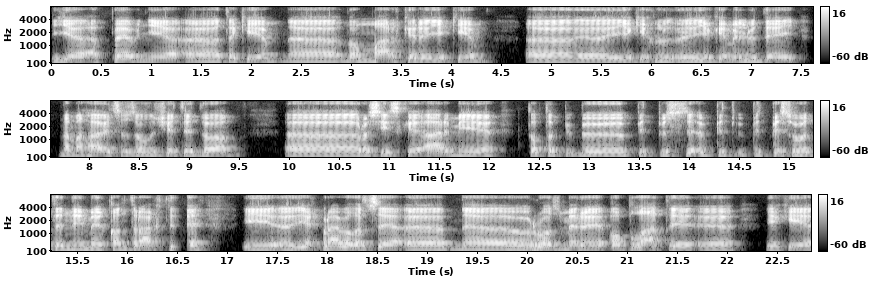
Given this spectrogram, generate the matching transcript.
є певні е, такі е, ну, маркери, які, е, е, яких, якими людей намагаються залучити до е, російської армії, тобто е, підпис, під, підписувати ними контракти. І, е, як правило, це е, е, розміри оплати, які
